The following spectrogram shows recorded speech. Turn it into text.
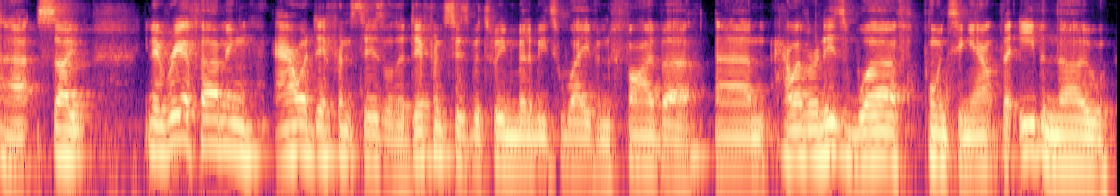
Uh, so, you know, reaffirming our differences or the differences between millimeter wave and fiber. Um, however, it is worth pointing out that even though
